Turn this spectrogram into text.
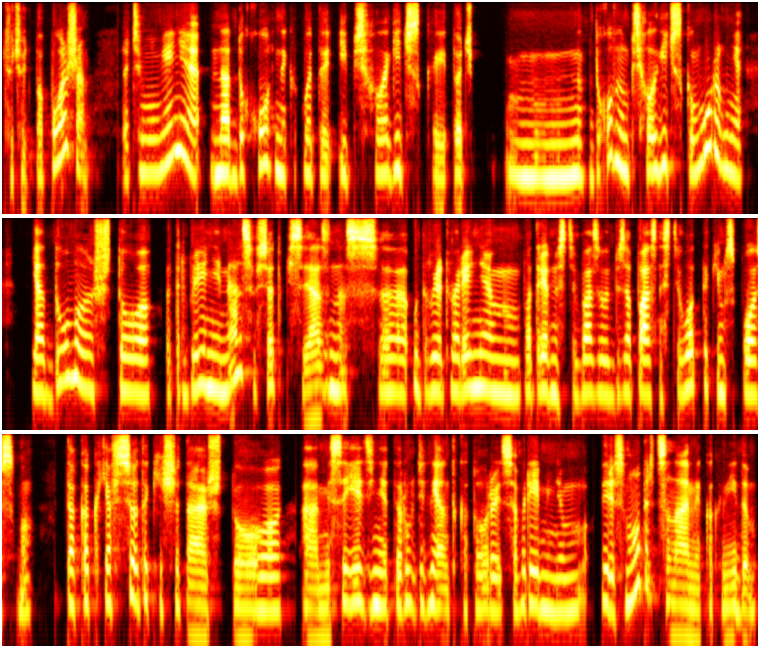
чуть-чуть попозже. Но тем не менее, на духовной какой-то и психологической точке, на духовном психологическом уровне я думаю, что потребление мяса все-таки связано с э, удовлетворением потребностей базовой безопасности вот таким способом. Так как я все-таки считаю, что а, мясоедение это рудимент, который со временем пересмотрится нами как видом,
